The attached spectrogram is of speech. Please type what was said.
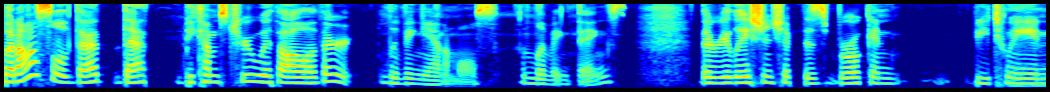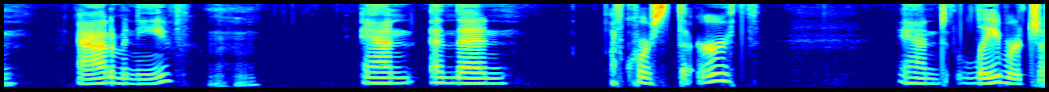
But also that that becomes true with all other living animals and living things. The relationship is broken between Adam and Eve Mm-hmm. and and then of course the earth. And labor ch-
